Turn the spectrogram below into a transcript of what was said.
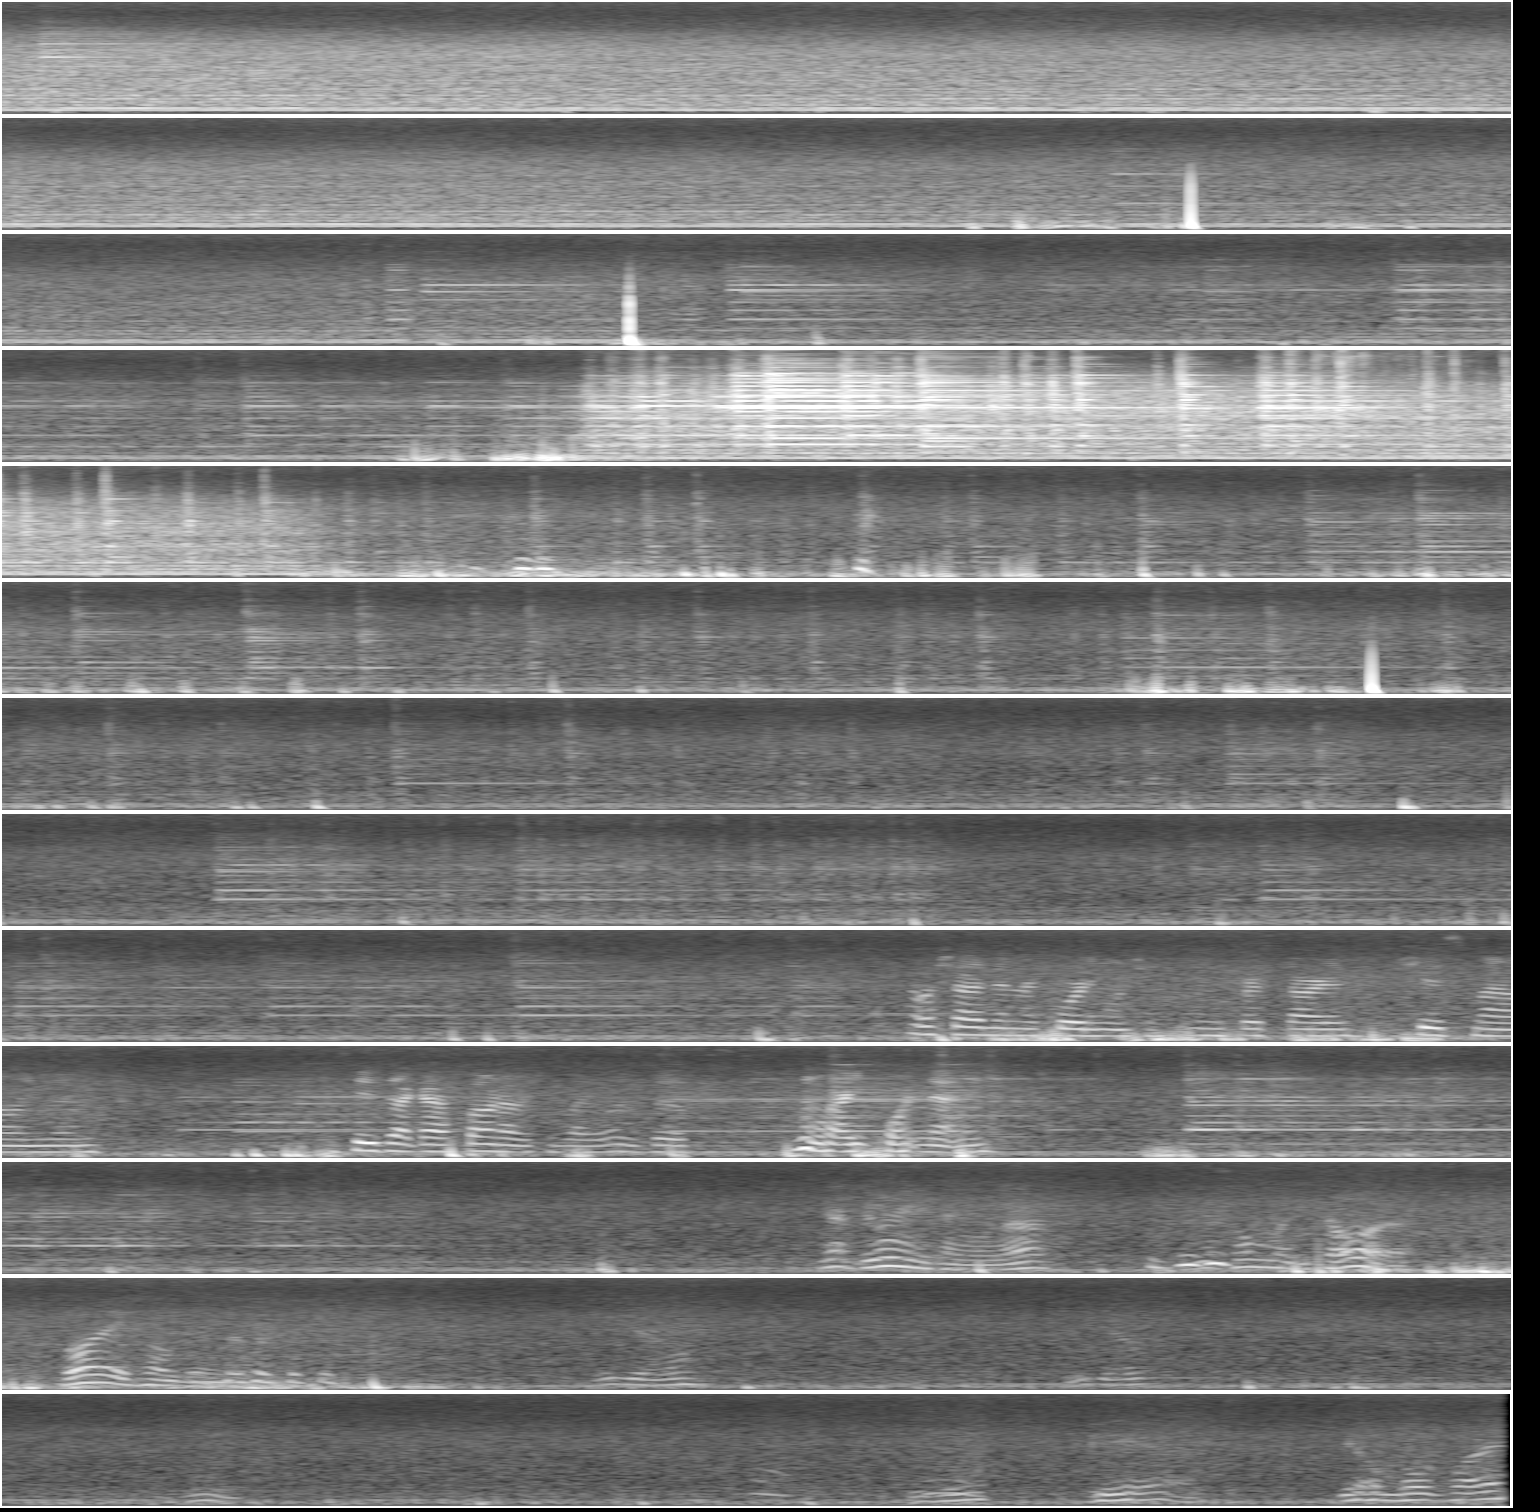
Wish I had been recording when, she, when you first started. She was smiling then. As soon as I got a phone of it, she's like, what is this? Why are you pointing at me? You're not doing anything, huh? Just hold my guitar. Play something. You go. There you go. Mhm. Mhm. Yeah. You want more play?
